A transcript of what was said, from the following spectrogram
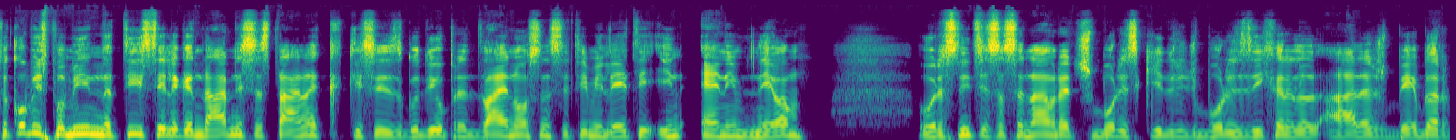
Tako bi spomin na tisti legendarni sestanek, ki se je zgodil pred 82 leti in enim dnevom. V resnici so se namreč Boris Kidrič, Boris Zihar, Alež Bebler,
